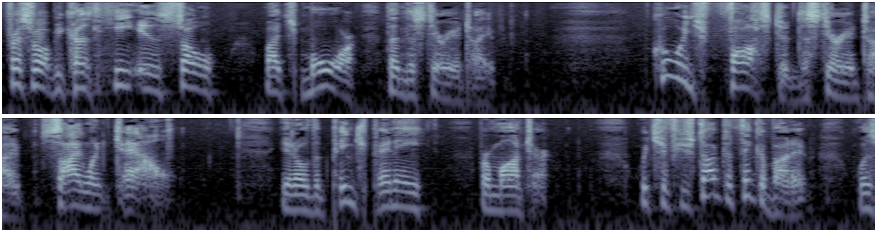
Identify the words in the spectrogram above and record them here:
First of all, because he is so much more than the stereotype. Coolidge fostered the stereotype, Silent Cal, you know, the pinch penny Vermonter, which, if you stop to think about it, was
